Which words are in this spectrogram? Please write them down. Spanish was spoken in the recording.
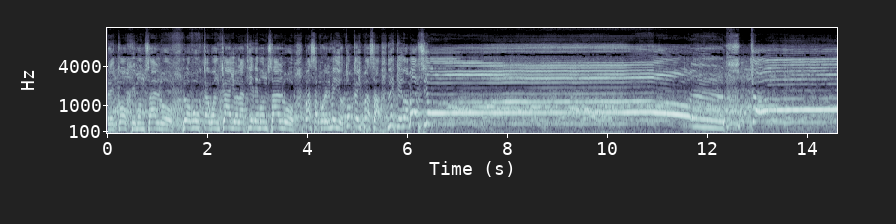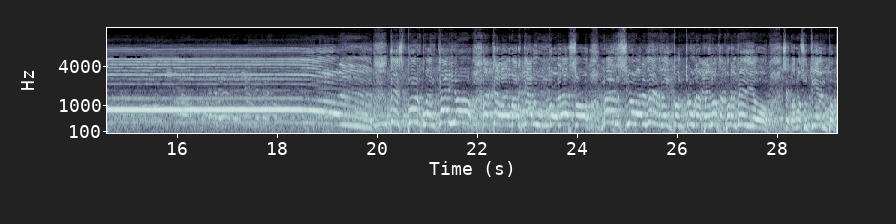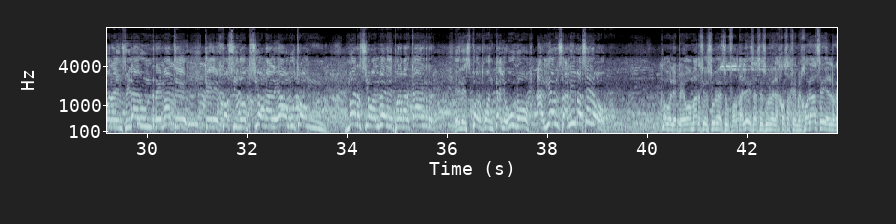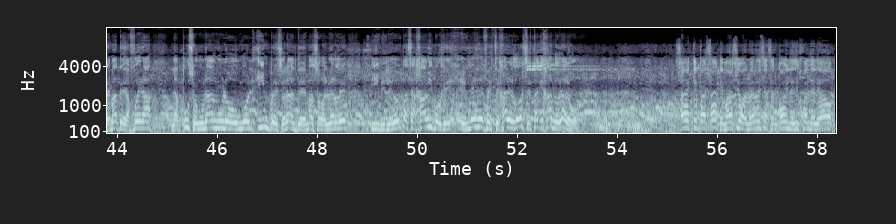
Recoge Monsalvo, lo busca Huancayo, la tiene Monsalvo, pasa por el medio, toca y pasa, le quedó a Marcio. de Sport Huancayo acaba de marcar un golazo. Marcio Valverde encontró una pelota por el medio. Se tomó su tiempo para enfilar un remate que dejó sin opción a Leao Butrón. Marcio Valverde para marcar el Sport Huancayo 1, Alianza Lima 0. Como le pegó Marcio es una de sus fortalezas, es una de las cosas que mejor hace. El remate de afuera la puso en un ángulo, un gol impresionante de Marcio Valverde. Y le doy pase a Javi porque en vez de festejar el gol se está quejando de algo. ¿Sabes qué pasa? Que Marcio Valverde se acercó y le dijo al delegado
